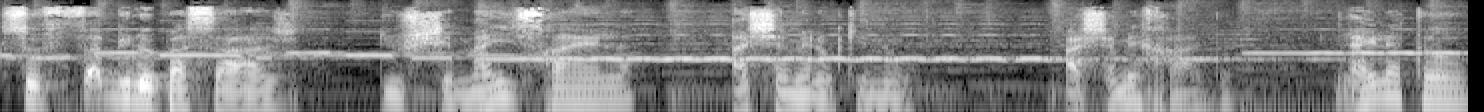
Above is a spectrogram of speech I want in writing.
ce fabuleux passage du schéma Israël, Hachem Elokeinu, Hachem Echad, Laila Tov.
